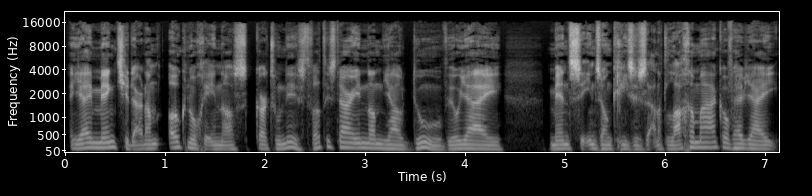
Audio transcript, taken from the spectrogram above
En jij mengt je daar dan ook nog in als cartoonist. Wat is daarin dan jouw doel? Wil jij mensen in zo'n crisis aan het lachen maken? Of heb jij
